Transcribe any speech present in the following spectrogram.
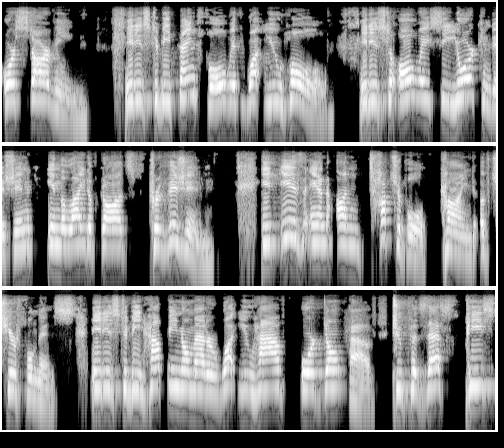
or starving. It is to be thankful with what you hold. It is to always see your condition in the light of God's provision. It is an untouchable kind of cheerfulness. It is to be happy no matter what you have or don't have, to possess peace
